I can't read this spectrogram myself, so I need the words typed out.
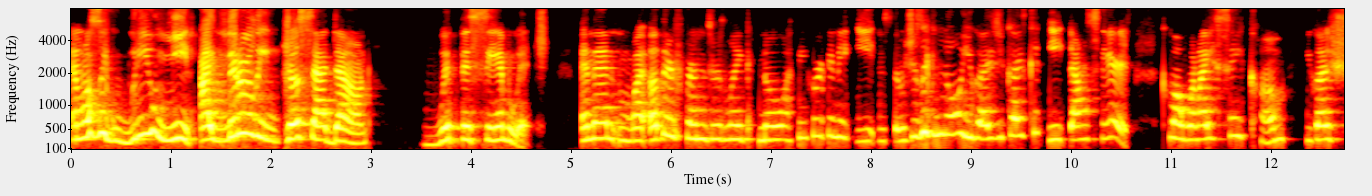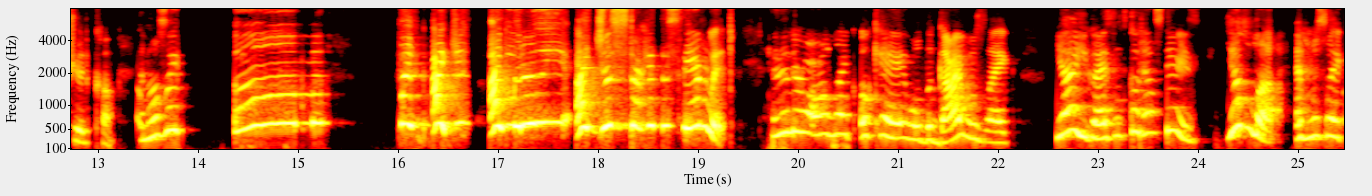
And I was like, what do you mean? I literally just sat down with this sandwich. And then my other friends are like, no, I think we're gonna eat and stuff. She's like, no, you guys, you guys can eat downstairs. Come on, when I say come, you guys should come. And I was like, um, like I just, I literally, I just started the sandwich. And then they're all like, okay. Well, the guy was like, yeah, you guys, let's go downstairs. Yalla. And was like,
